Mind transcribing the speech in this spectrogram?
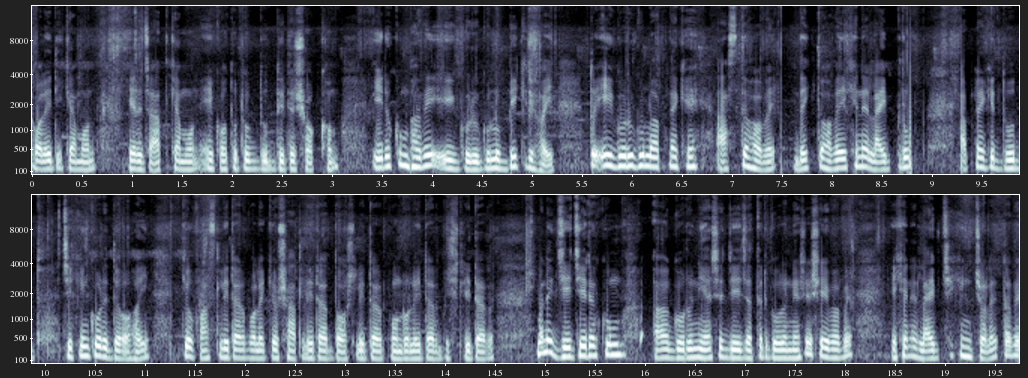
কোয়ালিটি কেমন, এর জাত কেমন, এ কতটুকু দুধ দিতে সক্ষম, এরকমভাবে এই গরুগুলো বিক্রি হয়। তো এই গরুগুলো আপনাকে আসতে হবে, দেখতে হবে, এখানে লাইভ প্রুফ আপনাকে দুধ চেকিং করে দেওয়া হয়। কেউ পাঁচ লিটার বলে, কেউ সাত লিটার, দশ লিটার, পনেরো লিটার, বিশ লিটার মানে যে যেরকম গরু নিয়ে আসে, যে জাতের গরু নিয়ে আসে, সেইভাবে এখানে লাইভ চেকিং চলে। তবে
